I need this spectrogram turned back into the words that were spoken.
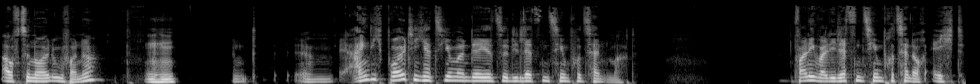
auf zu neuen Ufern, ne? Mhm. Und ähm, eigentlich bräuchte ich jetzt jemanden, der jetzt so die letzten 10% macht. Vor allen Dingen, weil die letzten 10% auch echt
